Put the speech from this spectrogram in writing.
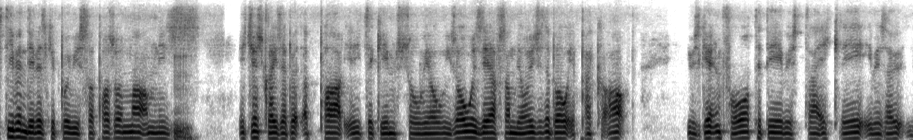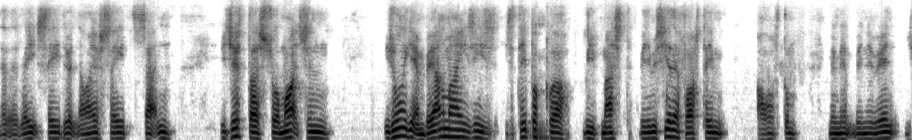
Steven Davis could play with slippers on Martin. He's mm. he just plays a bit apart. He reads the game so well. He's always there if somebody loses the ball to pick it up he was getting forward today. He was trying to create. He was out at the right side, out on the left side, sitting. He just does so much, and he's only getting better. Man, he's he's, he's a type of mm. player we've missed. When he was here the first time, I loved him. When, when he went, you,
